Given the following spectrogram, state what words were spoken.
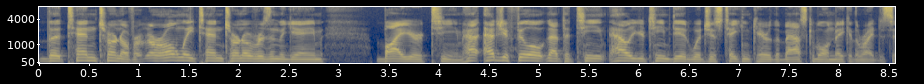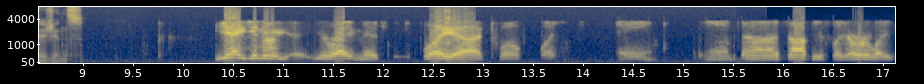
the 10 turnover or only 10 turnovers in the game by your team. How how'd you feel that the team how your team did with just taking care of the basketball and making the right decisions? Yeah, you know, you're right, Mitch. When you play uh, 12 players a game, and uh, it's obviously early.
